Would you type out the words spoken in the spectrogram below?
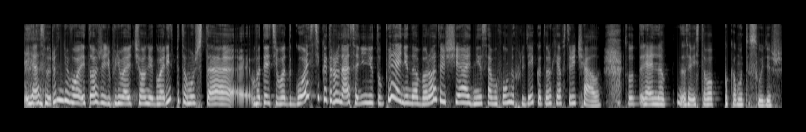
И я смотрю на него и тоже не понимаю, что он мне говорит, потому что вот эти вот гости, которые у нас, они не тупые, они, наоборот, вообще одни из самых умных людей, которых я встречала. Тут реально зависит от того, по кому ты судишь.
